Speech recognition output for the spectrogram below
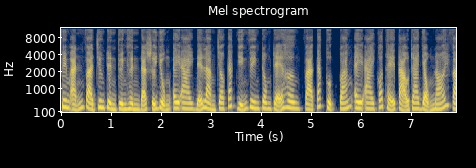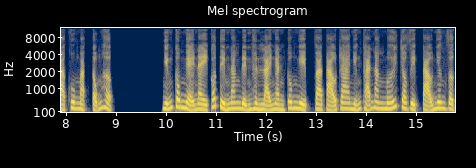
Phim ảnh và chương trình truyền hình đã sử dụng AI để làm cho các diễn viên trông trẻ hơn và các thuật toán AI có thể tạo ra giọng nói và khuôn mặt tổng hợp. Những công nghệ này có tiềm năng định hình lại ngành công nghiệp và tạo ra những khả năng mới cho việc tạo nhân vật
